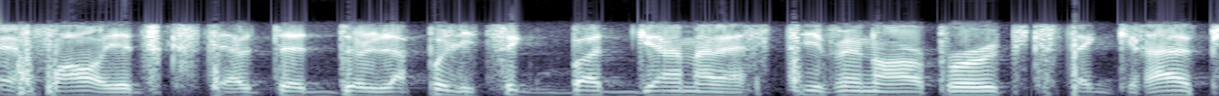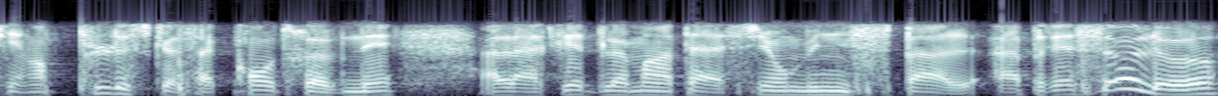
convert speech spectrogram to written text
très fort. Il a dit que c'était de la politique bas de gamme à la Stephen Harper, puis que c'était grave, puis en plus que ça contrevenait à la réglementation municipale. Après ça, là,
